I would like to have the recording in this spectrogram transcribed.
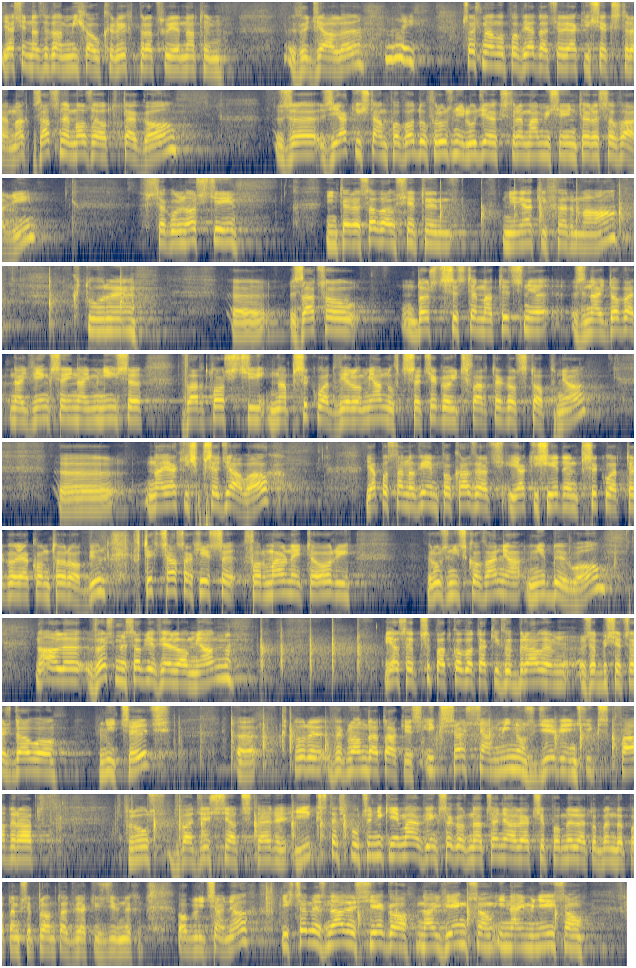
Ja się nazywam Michał Krych, pracuję na tym wydziale. No i coś mam opowiadać o jakichś ekstremach. Zacznę może od tego, że z jakichś tam powodów różni ludzie ekstremami się interesowali. W szczególności interesował się tym niejaki Fermat, który e, zaczął dość systematycznie znajdować największe i najmniejsze wartości na przykład wielomianów trzeciego i czwartego stopnia e, na jakichś przedziałach. Ja postanowiłem pokazać jakiś jeden przykład tego, jak on to robił. W tych czasach jeszcze formalnej teorii różniczkowania nie było, no ale weźmy sobie wielomian. Ja sobie przypadkowo taki wybrałem, żeby się coś dało liczyć, e, który wygląda tak. Jest x sześcian minus 9x kwadrat plus 24x. Te współczynniki nie mają większego znaczenia, ale jak się pomylę, to będę potem się plątać w jakichś dziwnych obliczeniach. I chcemy znaleźć jego największą i najmniejszą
